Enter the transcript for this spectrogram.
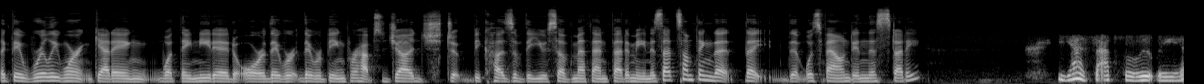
like they really weren't getting what they needed, or they were they were being perhaps judged because of the use of methamphetamine. Is that something that that that was found in this study? Yes, absolutely.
